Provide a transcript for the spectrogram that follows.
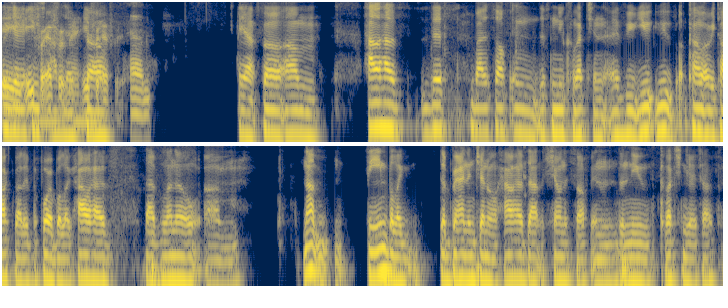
A, luxurious A niche for effort, man. A objects. for So effort. Um, yeah, so um, how has this by itself in this new collection? As you you you've kind of already talked about it before, but like how has that Leno um, not theme, but like the brand in general, how has that shown itself in the new collection you guys have?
